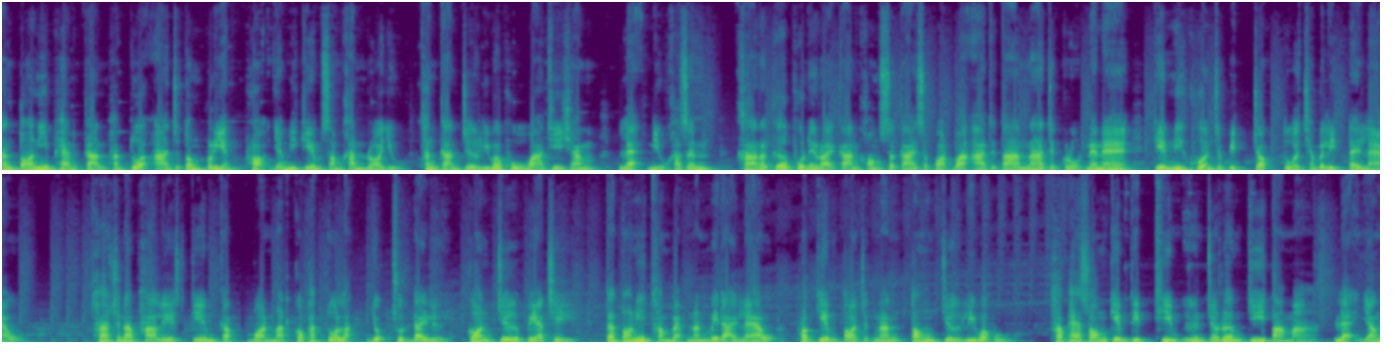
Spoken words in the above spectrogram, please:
นั้นตอนนี้แผนการพักตัวอาจจะต้องเปลี่ยน เพราะยังมีเกมสำคัญรออยู่ ทั้งการเจอลิเวอร์พูลว่าที่แชมป์และนิวคาสเซิลคาราเกอร์พูดในรายการของสกายสปอร์ตว่าอาร์เตต้าน่าจะโกรธแน่ๆ เกมนี้ควรจะปิดจ็อบตัวแชมเปี้ยนลีกได้แล้ว ถ้าชนะพาเลสเกมกับบอลมัดก็พักตัวหลักยกชุดได้เลย ก่อนเจอเปียเชแต่ตอนนี้ทำแบบนั้นไม่ได้แล้ว เพราะเกมต่อจากนั้นต้องเจอลิเวอร์พูล ถ้าแพ้ 2 เกมติดทีมอื่นจะเริ่มจี้ตามมา และยัง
